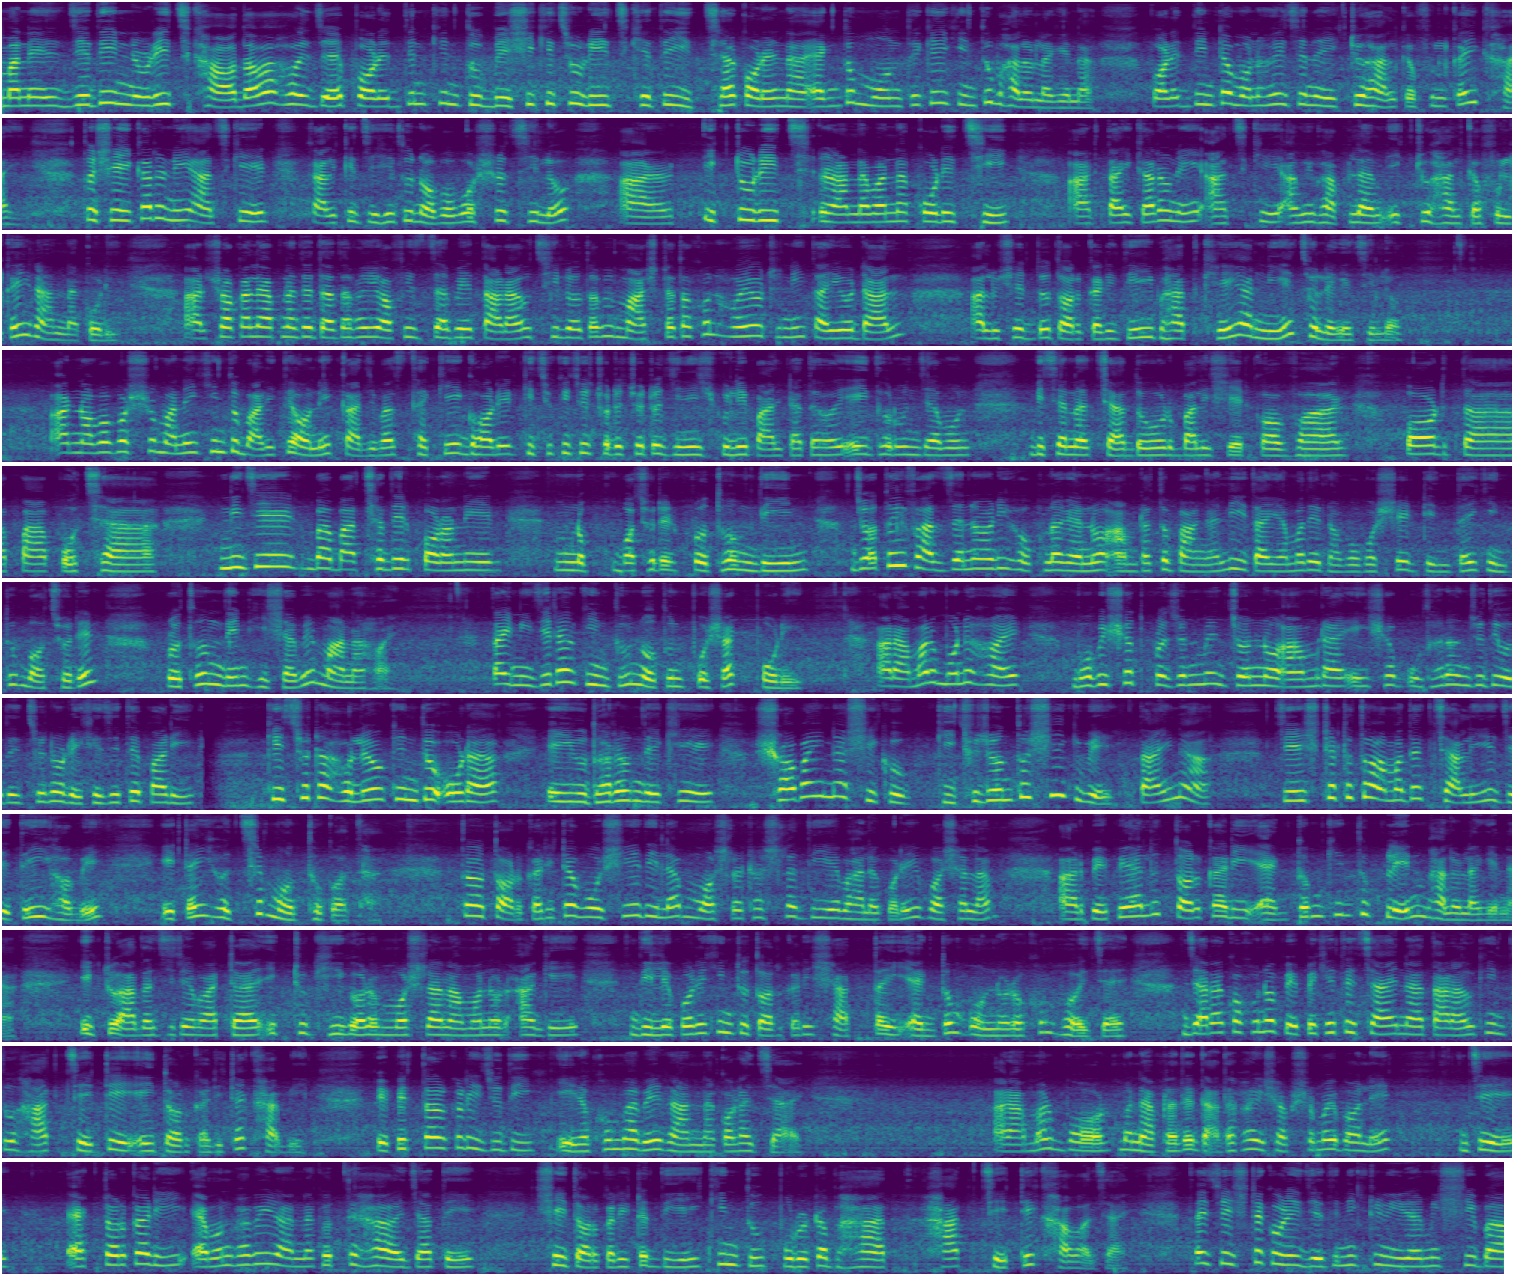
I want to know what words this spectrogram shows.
মানে যেদিন রিচ খাওয়া দাওয়া হয়ে যায়, পরের দিন কিন্তু বেশি কিছু রিচ খেতে ইচ্ছা করে না, একদম মন থেকেই কিন্তু ভালো লাগে না। পরের দিনটা মনে হয় যেন একটু হালকা ফুলকাই খাই। তো সেই কারণেই আজকের, কালকে যেহেতু নববর্ষ ছিল, আর একটু রিচ রান্নাবান্না করেছি, আর তাই কারণেই আজকে আমি ভাবলাম একটু হালকা ফুলকাই রান্না করি। আর সকালে আপনাদের দাদাভাই অফিস যাবে, তারাও ছিল, তবে মাছটা তখন হয়ে ওঠেনি, তাই ও ডাল, আলু সেদ্ধ তরকারি দিয়েই ভাত খেয়ে আর নিয়ে চলে গেছিল। আর নববর্ষ মানেই কিন্তু বাড়িতে অনেক কাজবাজ থাকে। ঘরের কিছু কিছু ছোটো ছোটো জিনিসগুলি পাল্টাতে হয়। এই ধরুন যেমন বিছানার চাদর, বালিশের কভার, পর্দা, পা পোছা, নিজের বা বাচ্চাদের পড়ানোর বছরের প্রথম দিন। যতই ফার্স্ট জানুয়ারি হোক না কেন, আমরা তো বাঙালি, তাই আমাদের নববর্ষের দিনটাই কিন্তু বছরের প্রথম দিন হিসাবে মানা হয়। তাই নিজেরাও কিন্তু নতুন পোশাক পরি। আর আমার মনে হয় ভবিষ্যৎ প্রজন্মের জন্য আমরা এই সব উদাহরণ যদি ওদের জন্য রেখে যেতে পারি, কিছুটা হলেও কিন্তু ওরা এই উদাহরণ দেখে সবাই না শিখুক, কিছুজন তো শিখবে, তাই না? চেষ্টাটা তো আমাদের চালিয়ে যেতেই হবে, এটাই হচ্ছে মধ্য কথা। তো তরকারিটা বসিয়ে দিলাম, মশলা টশলা দিয়ে ভালো করেই বসালাম। আর পেঁপে আলুর তরকারি একদম কিন্তু প্লেন ভালো লাগে না। একটু আদা জিরে বাটা, একটু ঘি গরম মশলা নামানোর আগে দিলে পরে কিন্তু তরকারির স্বাদটাই একদম অন্যরকম হয়ে যায়। যারা কখনো পেঁপে খেতে চায় না, তারাও কিন্তু হাত চেটে এই তরকারিটা খাবে। পেঁপের তরকারি যদি এরকমভাবে রান্না করা যায় আর আমার বর মানে আপনাদের দাদাভাই সবসময় বলে যে, এক তরকারি এমনভাবেই রান্না করতে হয় যাতে সেই তরকারিটা দিয়েই কিন্তু পুরোটা ভাত হাত চেটে খাওয়া যায়। তাই চেষ্টা করি যেদিন একটু নিরামিষই বা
